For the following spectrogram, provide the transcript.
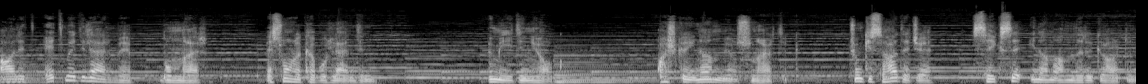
alet etmediler mi bunlar? Ve sonra kabullendin. Ümidin yok. Aşka inanmıyorsun artık. Çünkü sadece sekse inananları gördün.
